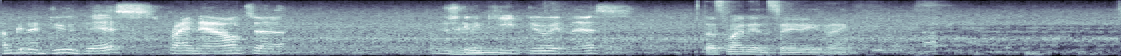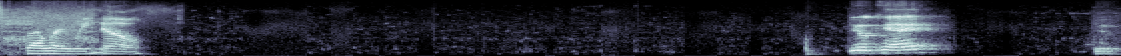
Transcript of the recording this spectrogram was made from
I'm gonna do this right now to I'm just gonna mm. keep doing this. That's why I didn't say anything. That way we know. You okay? Who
